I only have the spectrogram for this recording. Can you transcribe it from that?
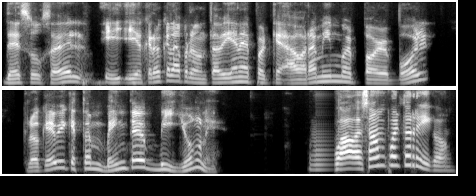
de suceder, y, yo creo que la pregunta viene porque ahora mismo el Powerball, creo que vi que está en 20 billones. Wow, ¿eso es en Puerto Rico?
